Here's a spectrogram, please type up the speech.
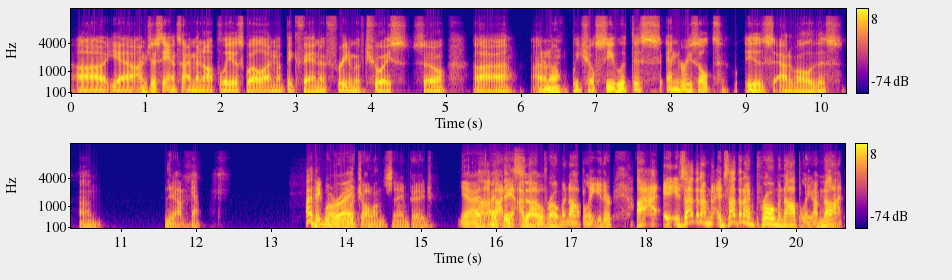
Uh, yeah, I'm just anti-monopoly as well. I'm a big fan of freedom of choice. So, uh, I don't know. We shall see what this end result is out of all of this. Um, yeah, yeah. I think we're all pretty right. much all on the same page. Yeah, I, am not. I'm so. not pro monopoly either. I, it's not that I'm. It's not that I'm pro monopoly. I'm not.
